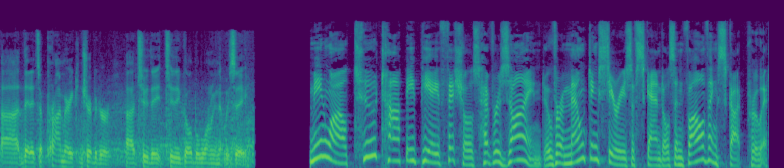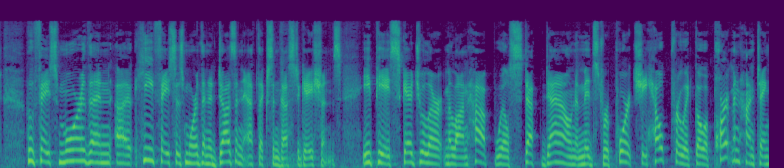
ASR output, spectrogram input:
uh, that it's a primary contributor uh, to the to the global warming that we see. Meanwhile, two top EPA officials have resigned over a mounting series of scandals involving Scott Pruitt, who face more than uh, he faces more than a dozen ethics investigations. EPA scheduler Milan Hupp will step down amidst reports she helped Pruitt go apartment hunting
